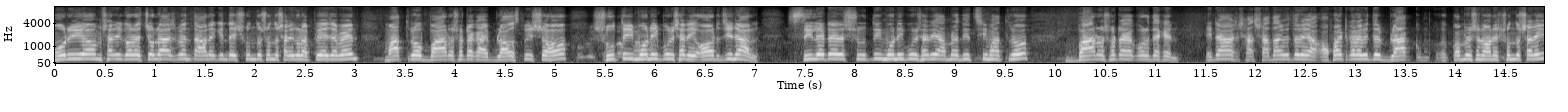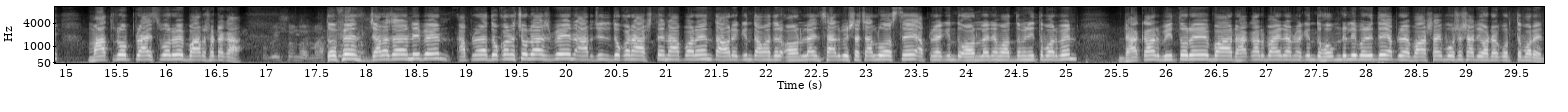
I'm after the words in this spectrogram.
মরিয়ম শাড়ি ঘরে চলে আসবেন তাহলে কিন্তু এই সুন্দর সুন্দর শাড়িগুলো পেয়ে যাবেন মাত্র বারোশো টাকায়। ব্লাউজ পিস সহ সুতি মণিপুর শাড়ি অরিজিনাল সিলেটের সুতি মণিপুর শাড়ি আমরা দিচ্ছি মাত্র বারোশো টাকা করে। দেখেন এটা সাদার ভিতরে অফ হোয়াইট কালার ভিতরে ব্ল্যাক কম্বিনেশন অনেক সুন্দর শাড়ি মাত্র প্রাইস পড়বে বারোশো টাকা। তো ফ্রেন্ডস যারা যারা নেবেন আপনারা দোকানে চলে আসবেন আর যদি দোকানে আসতে না পারেন তাহলে কিন্তু আমাদের অনলাইন সার্ভিসটা চালু আছে। আপনারা কিন্তু অনলাইনের মাধ্যমে নিতে পারবেন। ঢাকার ভিতরে বা ঢাকার বাইরে আমরা কিন্তু হোম ডেলিভারি ডেলিভারিতে আপনারা বাসায় বসে শাড়ি অর্ডার করতে পারেন।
